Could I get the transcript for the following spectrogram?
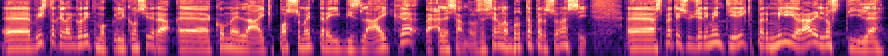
Eh, visto che l'algoritmo li considera eh, come like, posso mettere i dislike? Beh, Alessandro, se sei una brutta persona, sì. Eh, aspetto i suggerimenti, Rick, per migliorare lo stile.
